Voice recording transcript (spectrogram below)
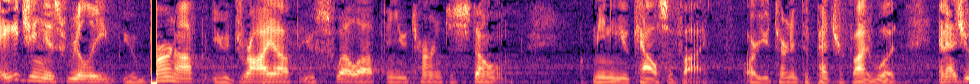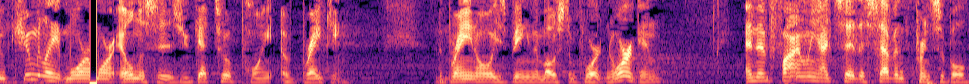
Aging is really you burn up, you dry up, you swell up, and you turn to stone, meaning you calcify or you turn into petrified wood. And as you accumulate more and more illnesses, you get to a point of breaking. The brain always being the most important organ. And then finally, I'd say the seventh principle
